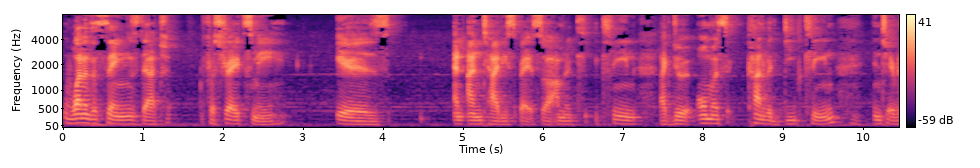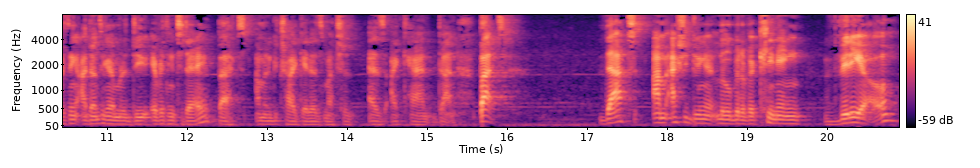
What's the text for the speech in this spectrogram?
one of the things that frustrates me is an untidy space. So I'm gonna cl clean, like do almost kind of a deep clean into everything. I don't think I'm gonna do everything today, but I'm gonna try to get as much as, as I can done. But that, I'm actually doing a little bit of a cleaning video,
